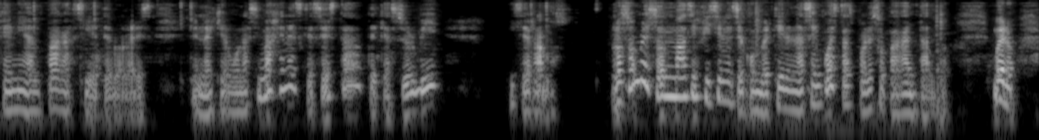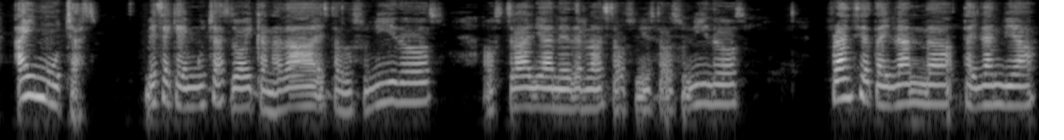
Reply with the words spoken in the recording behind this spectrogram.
genial, paga 7 dólares. Tienen aquí algunas imágenes, que es esta, de que Survey, y cerramos. Los hombres son más difíciles de convertir en las encuestas, por eso pagan tanto. Bueno, hay muchas. ¿Ves aquí hay muchas? Doy Canadá, Estados Unidos, Australia, Netherlands, Estados Unidos, Estados Unidos, Francia, Tailandia, Tailandia,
